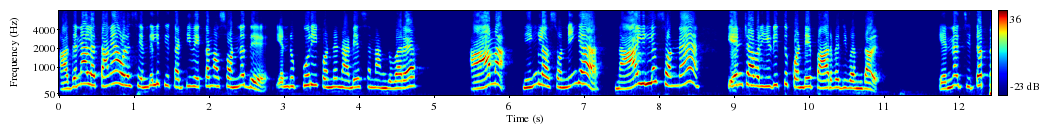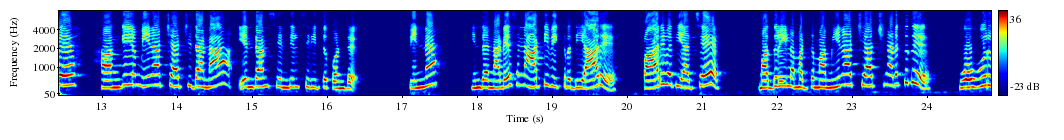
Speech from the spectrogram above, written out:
அதனால தானே அவளை செந்திலுக்கு கட்டி வைக்க நான் சொன்னது என்று கூறிக்கொண்டு நடேசன் அங்கு வர ஆமா நீங்களா சொன்னீங்க? நான் இல்ல சொன்னேன் என்று அவர் இடித்து கொண்டே பார்வதி வந்தாள். என்ன சித்தப்பு அங்கேயும் மீனாட்சி ஆட்சி தானா என்றான் செந்தில் சிரித்து கொண்டு பின்ன இந்த நடேசனை ஆட்டி வைக்கிறது யாரு? பார்வதியாச்சே மதுரையில மட்டுமா மீனாட்சி ஆட்சி நடக்குது? ஒவ்வொரு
